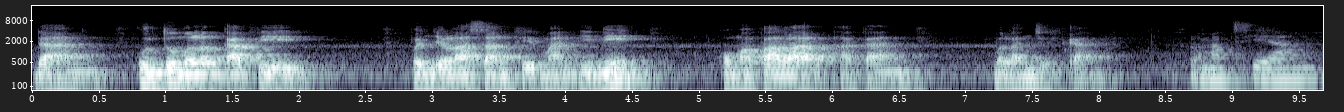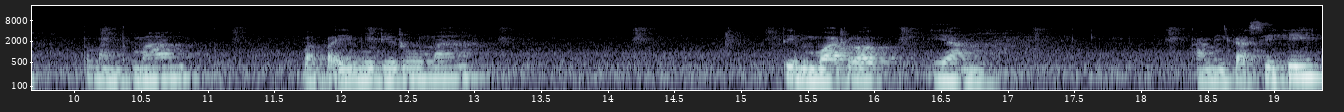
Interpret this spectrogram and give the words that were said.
dan untuk melengkapi penjelasan firman ini, Oma Palar akan melanjutkan. Selamat siang teman-teman, Bapak Ibu di rumah, tim Warlot yang kami kasihi,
